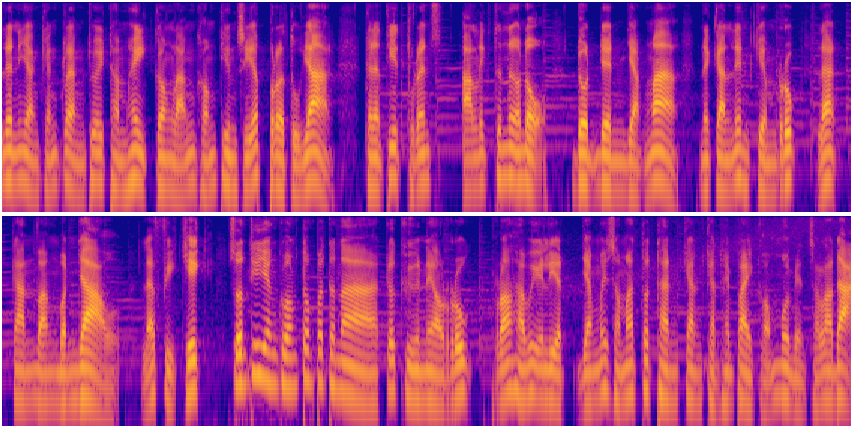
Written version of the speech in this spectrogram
เล่นอย่างแข็งแกร่งช่วยทำให้กองหลังของทีมเสียประตูยาก ขณะที่เทรนส์อเล็กซานเดอร์โนโดดเด่นอย่างมากในการเล่นเกมรุก และการวางบอลยาว และฟรีคิกส่วนที่ยังคงต้องพัฒนาก็คือแนวรุก เพราะฮาวิเอเลียตยังไม่สามารถทดแทนการขัดหายไปของโมเมนซาลาได้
